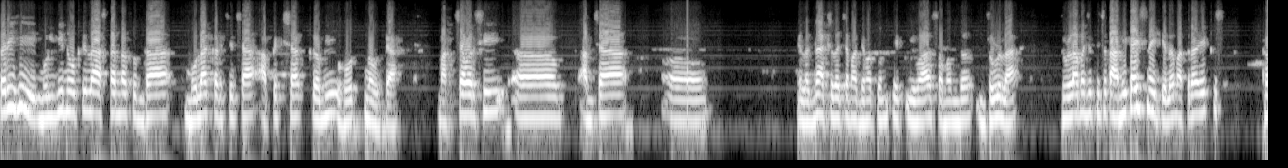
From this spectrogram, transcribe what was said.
तरीही मुलगी नोकरीला असताना सुद्धा मुलाकडच्या अपेक्षा कमी होत नव्हत्या. मागच्या वर्षी आमच्या लग्न अक्षराच्या माध्यमातून एक विवाह संबंध जुळला. जुळला म्हणजे त्याच्यात आम्ही काहीच नाही केलं मात्र एक थ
